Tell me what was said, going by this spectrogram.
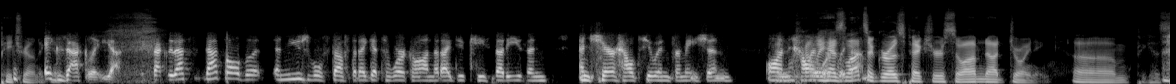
Patreon. Account. Exactly. Yes. Exactly. That's that's all the unusual stuff that I get to work on. That I do case studies and and share how to information on And how. I Probably has lots them. of gross pictures, so I'm not joining um, because Oh.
